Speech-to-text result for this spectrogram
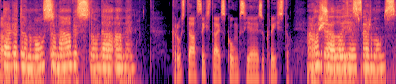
tagad un mūsu nāves stundā amen. Krustā iztais kungs Jēzu Kristu. Apžēlojies par mums!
